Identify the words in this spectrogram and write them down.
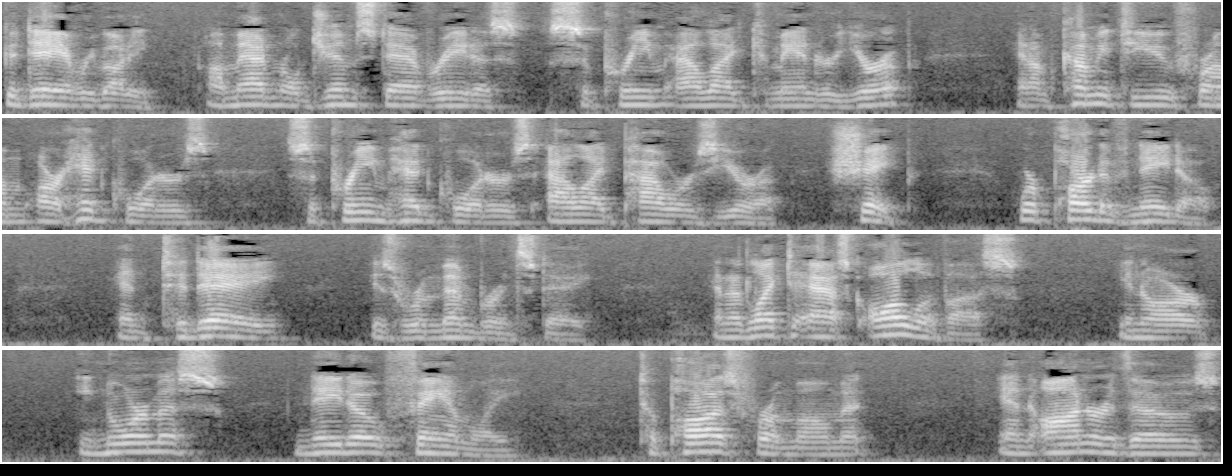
Good day, everybody. I'm Admiral Jim Stavridis, Supreme Allied Commander Europe, and I'm coming to you from our headquarters, Supreme Headquarters Allied Powers Europe, SHAPE. We're part of NATO, and today is Remembrance Day. And I'd like to ask all of us in our enormous NATO family to pause for a moment and honor those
